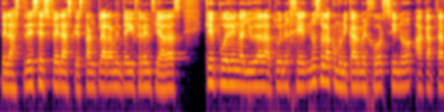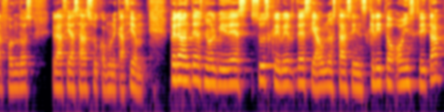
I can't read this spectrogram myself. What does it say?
de las tres esferas que están claramente diferenciadas que pueden ayudar a tu ONG no solo a comunicar mejor, sino a captar fondos gracias a su comunicación. Pero antes no olvides suscribirte si aún no estás inscrito o inscrita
